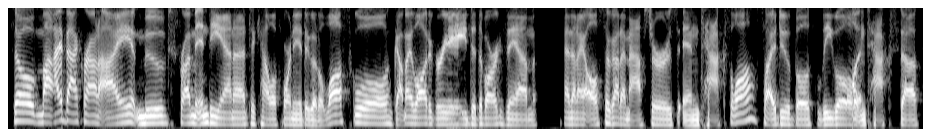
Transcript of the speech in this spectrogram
So, my background, I moved from Indiana to California to go to law school, got my law degree, did the bar exam, and then I also got a master's in tax law. So, I do both legal and tax stuff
